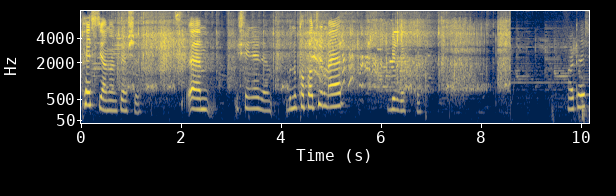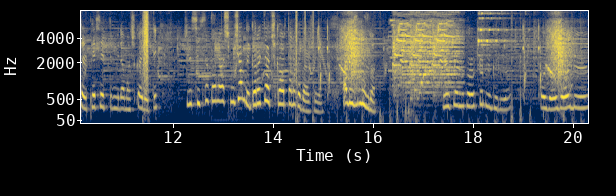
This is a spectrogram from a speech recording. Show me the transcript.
Pes yani arkadaşlar. Şu, em, diyeyim? Bunu kapatıyorum eğer. Bir dakika. Arkadaşlar pes ettim bir de maçı kaybettik. Şimdi 80 tane açmayacağım da karakter çıkartana kadar açacağım. Hadi hızlı. Direkten bir karakter mi geliyor? Haydi haydi haydi.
